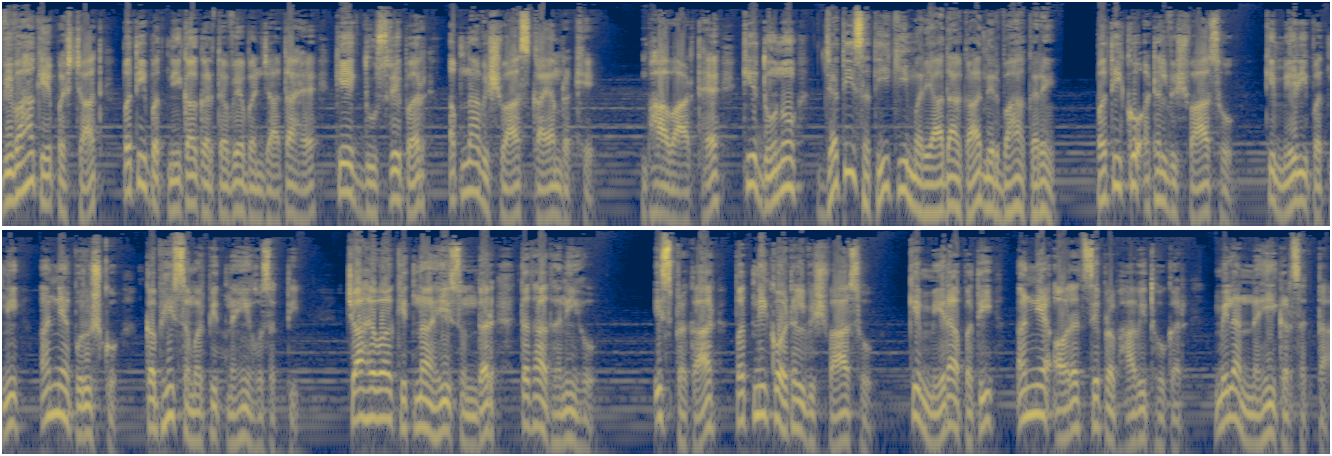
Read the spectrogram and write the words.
विवाह के पश्चात पति पत्नी का कर्तव्य बन जाता है कि एक दूसरे पर अपना विश्वास कायम रखे। भावार्थ है कि दोनों जति सती की मर्यादा का निर्वाह करें। पति को अटल विश्वास हो कि मेरी पत्नी अन्य पुरुष को कभी समर्पित नहीं हो सकती। चाहे वह कितना ही सुंदर तथा धनी हो। इस प्रकार पत्नी को अटल विश्वास हो कि मेरा पति अन्य औरत से प्रभावित होकर मिलन नहीं कर सकता।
